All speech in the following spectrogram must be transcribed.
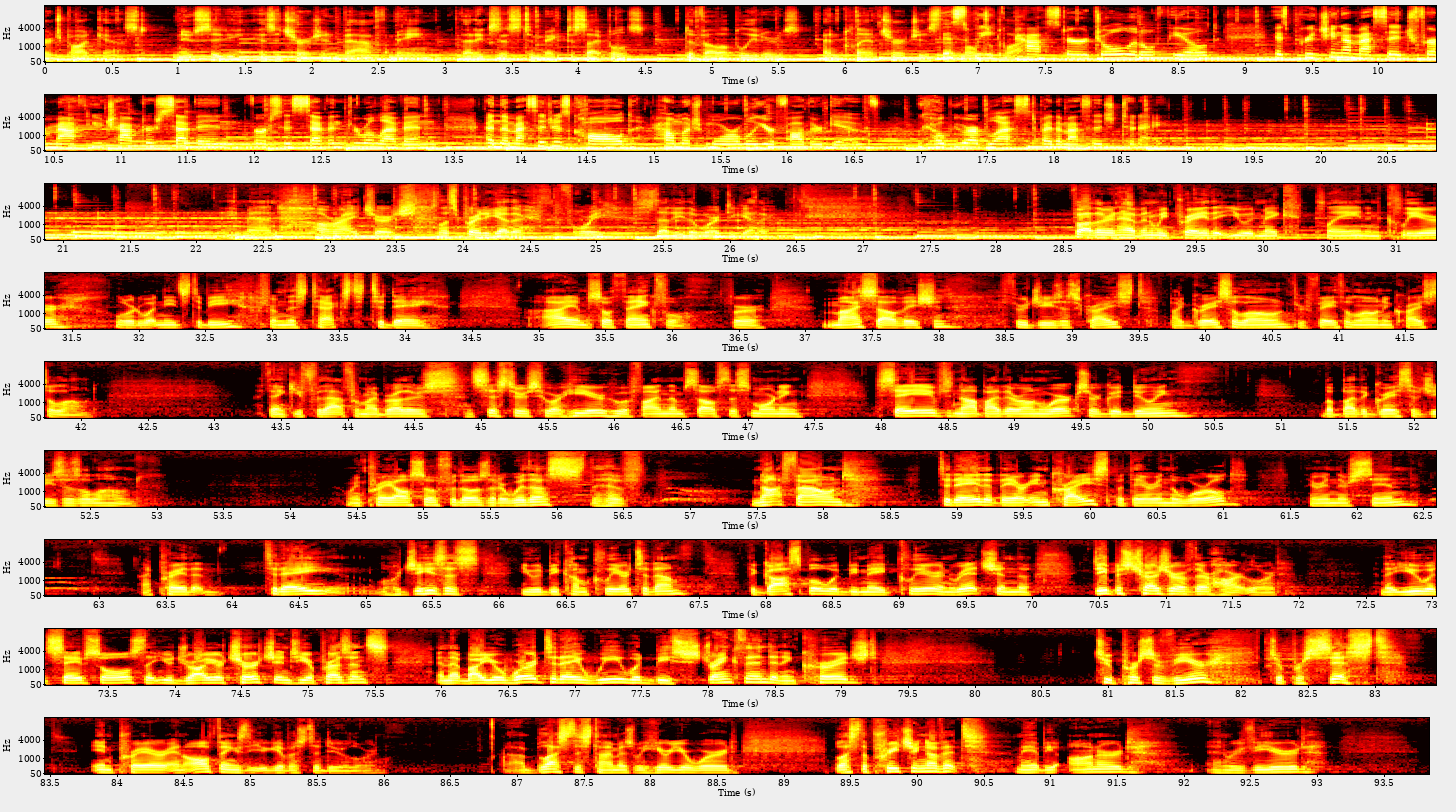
Church podcast. New City is a church in Bath, Maine that exists to make disciples, develop leaders, and plant churches This that multiply. This week. Pastor Joel Littlefield is preaching a message from Matthew chapter 7, verses 7 through 11, and the message is called, How Much More Will Your Father Give? We hope you are blessed by the message today. Amen. All right, church, let's pray together before we study the word together. Father in heaven, we pray that you would make plain and clear, Lord, what needs to be from this text today. I am so thankful for my salvation through Jesus Christ, by grace alone, through faith alone, in Christ alone. I thank you for that for my brothers and sisters who are here, who find themselves this morning saved not by their own works or good doing, but by the grace of Jesus alone. We pray also for those that are with us that have not found today that they are in Christ, but they are in the world, they're in their sin. I pray that today, Lord Jesus, you would become clear to them. The gospel would be made clear and rich in the deepest treasure of their heart, Lord. That you would save souls, that you draw your church into your presence, and that by your word today we would be strengthened and encouraged to persevere, to persist in prayer and all things that you give us to do, Lord. Uh, bless this time as we hear your word. Bless the preaching of it. May it be honored and revered.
